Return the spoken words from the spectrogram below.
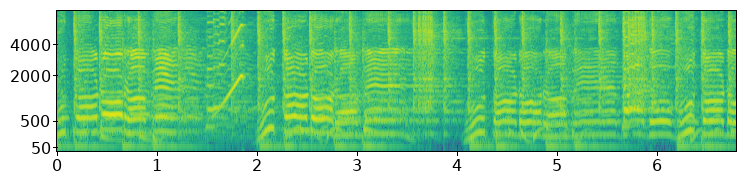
ભૂતડો રમે ભૂતડો રમે ભૂતડો રમે દાદો ભૂતડો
